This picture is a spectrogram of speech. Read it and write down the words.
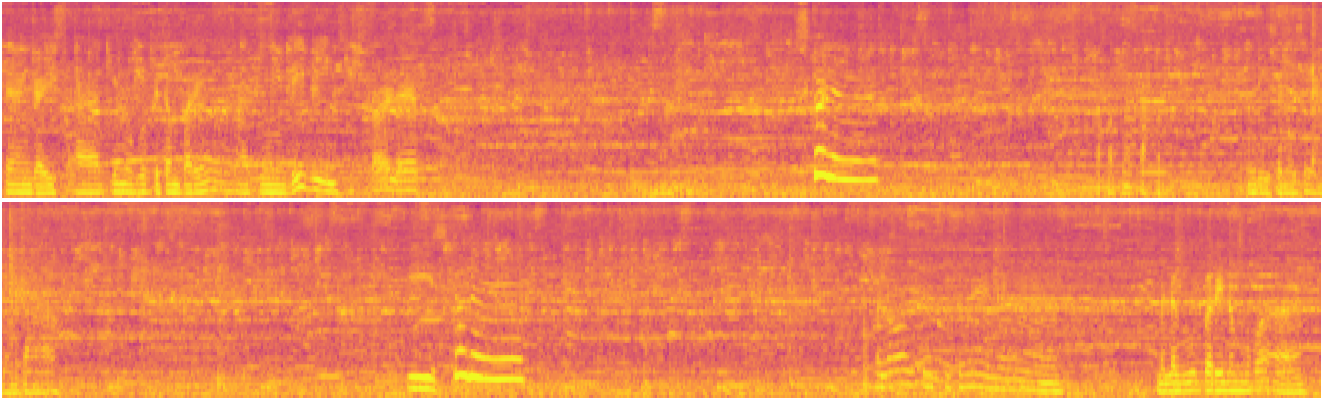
Ayan guys, at ginugupitan pa rin ating baby na si Scarlett. Scarlett! Takot na takot. Hindi sanay sa ibang tao. Si Scarlett! Akala ko Scarlett na malago pa rin ang mukha ah.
